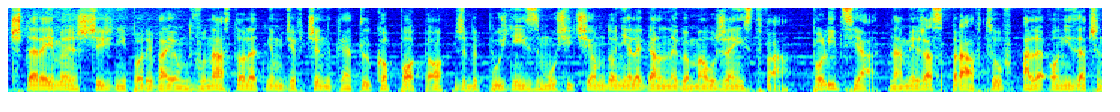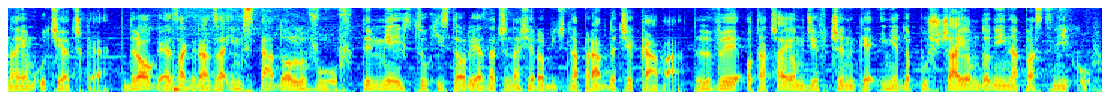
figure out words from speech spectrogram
Czterej mężczyźni porywają 12-letnią dziewczynkę tylko po to, żeby później zmusić ją do nielegalnego małżeństwa. Policja namierza sprawców, ale oni zaczynają ucieczkę. Drogę zagradza im stado lwów. W tym miejscu historia zaczyna się robić naprawdę ciekawa. Lwy otaczają dziewczynkę i nie dopuszczają do niej napastników.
